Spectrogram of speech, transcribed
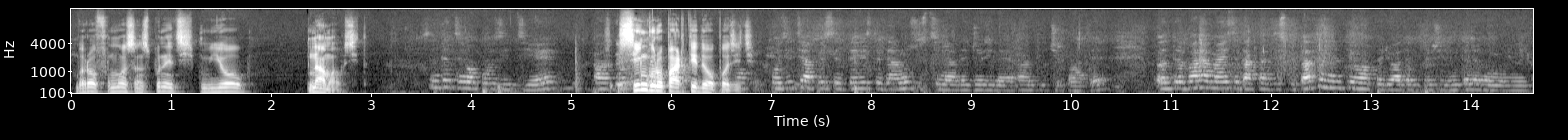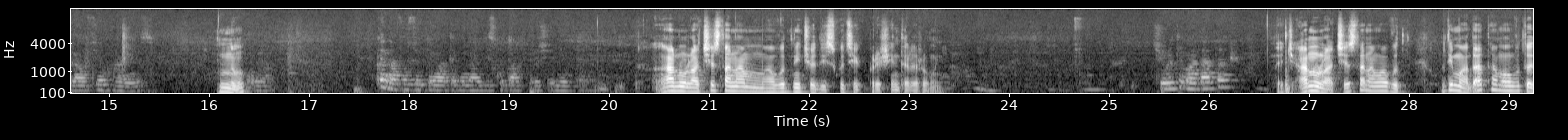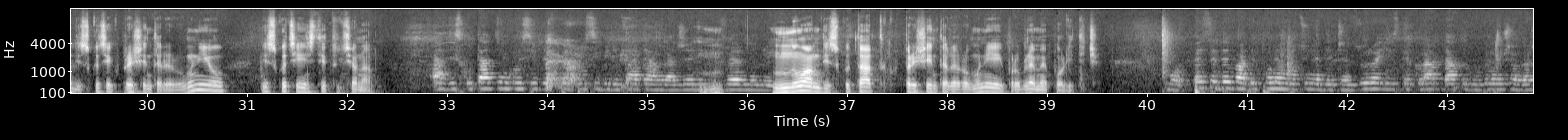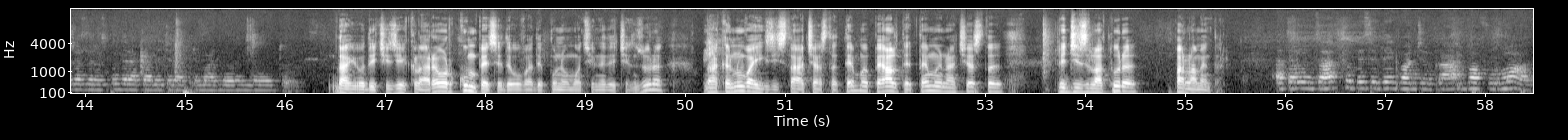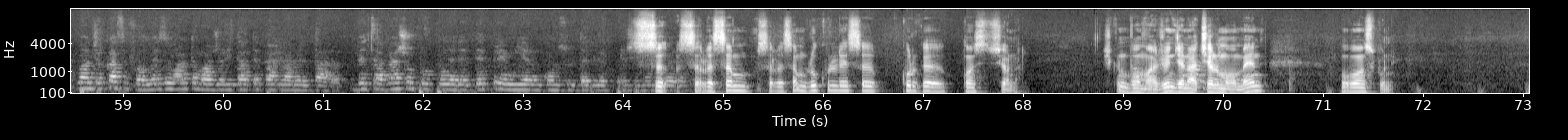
vă rog frumos să-mi spuneți, eu n-am auzit. Sunteți în opoziție. Aveți- Singurul partid de opoziție. Poziția PSD este de a nu susține alegerile anticipate. Întrebarea mea este dacă ați discutat în ultima perioadă cu președintele României, Claus Iohannis. Nu. Când a fost ultima dată când ați discutat cu președintele? Anul acesta n-am avut nicio discuție cu președintele României. Și ultima dată? Deci anul acesta n-am avut. Ultima dată am avut o discuție cu președintele României, o discuție instituțională. Ați discutat inclusiv despre posibilitatea angajării Mm. guvernului. Nu am discutat cu președintele României probleme politice. Bun. PSD va depune moțiune de cenzură. Este clar dacă guvernul își angajează răspunderea pe alegerea primarilor în două tururi. Da, e o decizie clară. Oricum PSD-ul va depune o moțiune de cenzură dacă nu va exista această temă pe alte teme în această legislatură parlamentară. Ați anunțat că PSD va încerca, va forma, va încerca să formeze o altă majoritate parlamentară. Veți avea și o propunere de premier în consultările cu Să, președintele. să, lăsăm, să lăsăm lucrurile să curgă constituțional. Și când vom ajunge în acel moment, o vom spune.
